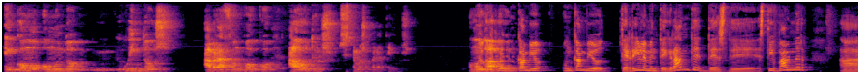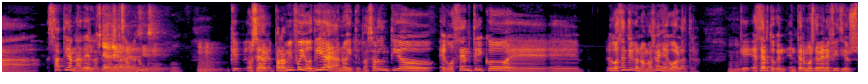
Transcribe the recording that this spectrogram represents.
en como o mundo Windows abraza un pouco a outros sistemas operativos. O mundo Yo creo un cambio, un cambio terriblemente grande desde Steve Ballmer a uh -huh. Satya Nadella. Que Satya Nadella, sí, sí. O, uh -huh. que, o sea, para mí foi o día e a noite, pasar dun tío egocéntrico, eh, eh, egocéntrico non, máis ben ególatra, uh -huh. que é certo que en, en termos de beneficios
